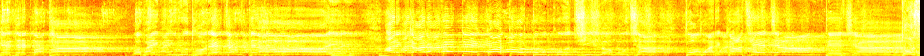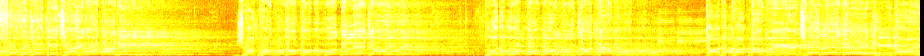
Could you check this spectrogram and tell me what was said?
সেই কথা। ও ভাই গুরু ধরে জানতে হয় আর কার পেটে কতটুকু ছিল মুছা তোমার কাছে জানতে চাই। দর্শক যদি চাই গো নারী যখন তখন বদলে যায় তোর মতো মা পূজা কেমন? তার কাটা মেয়ে ছেলে দেখি নাই।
